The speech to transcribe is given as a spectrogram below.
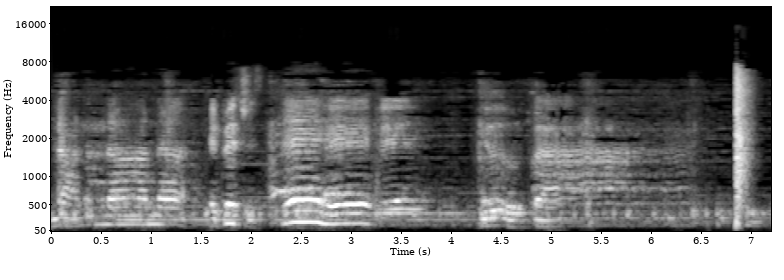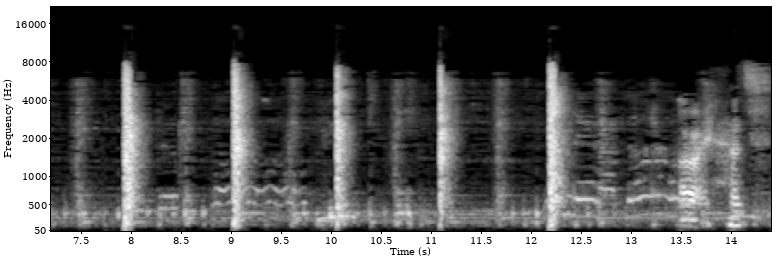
Na, na, na. Hey bitches, hey, hey, hey, goodbye. Alright, that's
